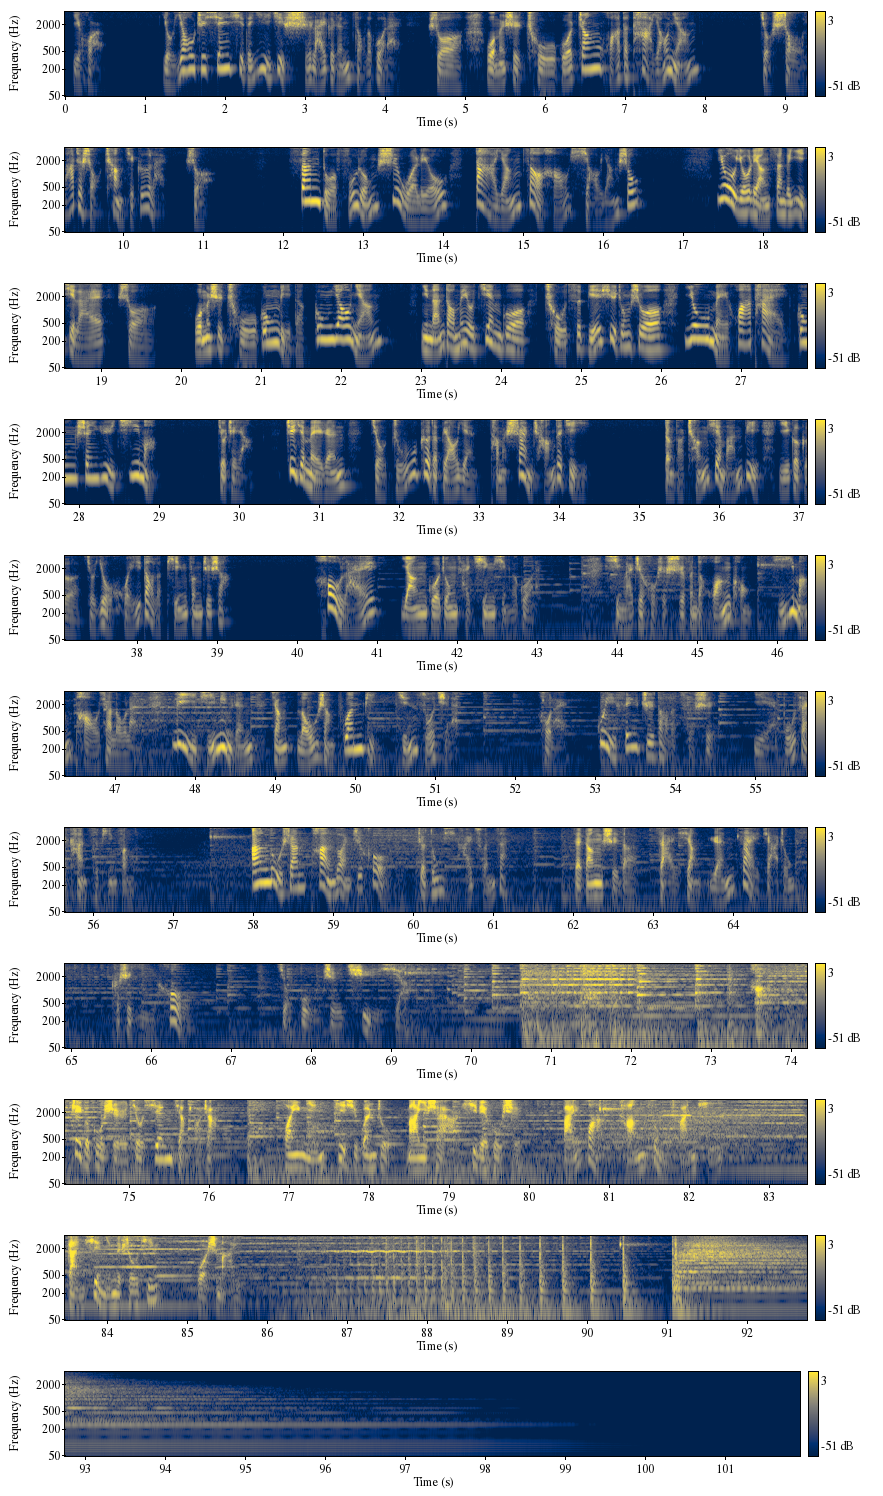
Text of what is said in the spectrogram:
一会儿。有腰肢纤细的艺妓十来个人走了过来，说：“我们是楚国张华的踏瑶娘。”就手拉着手唱起歌来说：“三朵芙蓉是我留，大杨造好小杨收。”又有两三个艺妓来说：“我们是楚宫里的宫妖娘，你难道没有见过《楚辞别序》中说‘优美花态，躬身玉肌’吗？”就这样。这些美人就逐个的表演他们擅长的技艺，等到呈现完毕，一个个就又回到了屏风之上。后来杨国忠才清醒了过来，醒来之后是十分的惶恐，急忙跑下楼来，立即命人将楼上关闭紧锁起来。后来贵妃知道了此事，也不再看此屏风了。安禄山叛乱之后。这东西还存在，在当时的宰相原在家中，可是以后就不知去向。好，这个故事就先讲到这儿。欢迎您继续关注《蚂蚁晒尔》系列故事《白话唐宋传奇》。感谢您的收听，我是蚂蚁。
